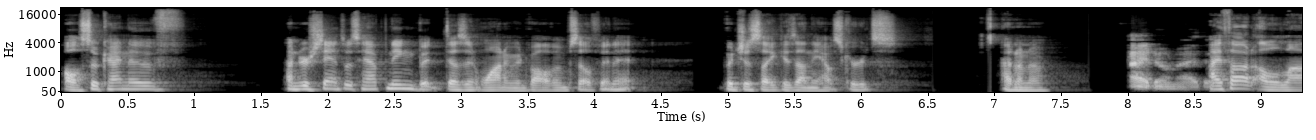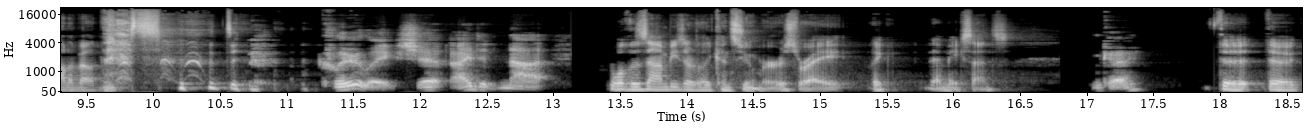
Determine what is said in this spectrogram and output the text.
also kind of understands what's happening but doesn't want to involve himself in it, but just like is on the outskirts. I don't know. I don't either. I thought a lot about this. Clearly, shit, I did not. well, the zombies are like consumers, right? Like that makes sense. Okay. The the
